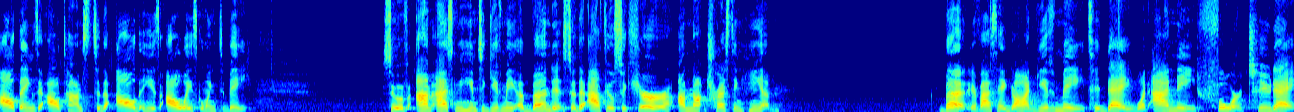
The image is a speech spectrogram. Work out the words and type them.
all things at all times to the all that He is always going to be. So if I'm asking Him to give me abundance so that I feel secure, I'm not trusting Him. But if I say, God, give me today what I need for today,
